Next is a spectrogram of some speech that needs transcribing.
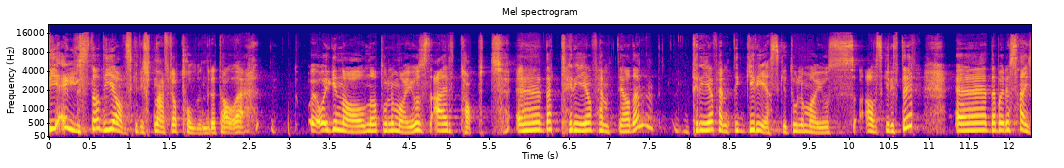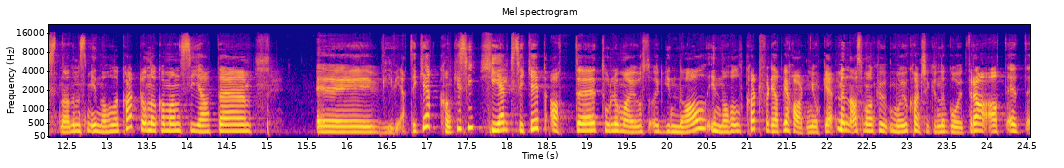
De eldste av de avskriftene er fra 1200-tallet. Originalen av Ptolemaios er tapt. Eh, Det er 53 av dem. 53 greske Ptolemaios-avskrifter. Eh, Det er bare 16 av dem som inneholder kart. Og nå kan man si at eh, eh, vi vet ikke. Kan ikke si helt sikkert at eh, Ptolemaios original inneholdt kart, fordi at vi har den jo ikke. Men altså, man må jo kanskje kunne gå ut fra at et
